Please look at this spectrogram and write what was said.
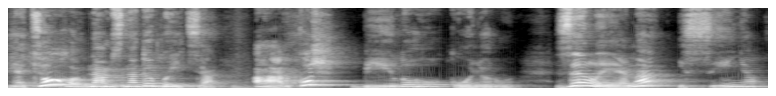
Для цього нам знадобиться аркуш білого кольору, зелена і синя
